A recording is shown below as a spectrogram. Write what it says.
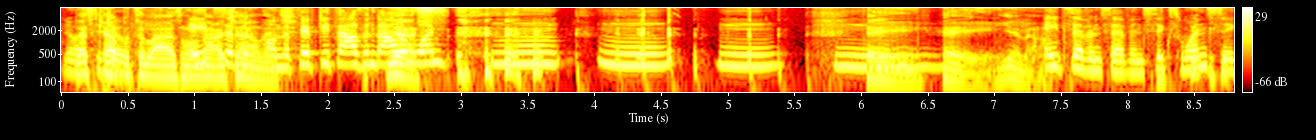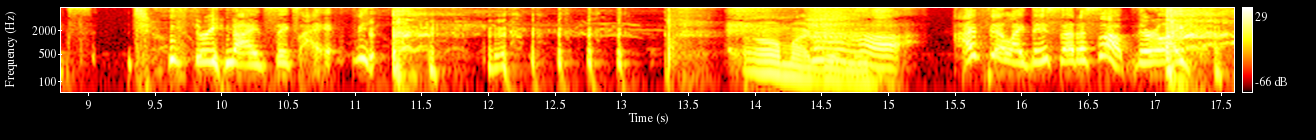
No, let's joke. capitalize on Eight our seven- challenge. on the fifty thousand dollar Yes. one. Mm, mm, mm, hey, hey, you know. 877 616 2396. I feel. Oh my goodness. I feel like they set us up. They're like,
